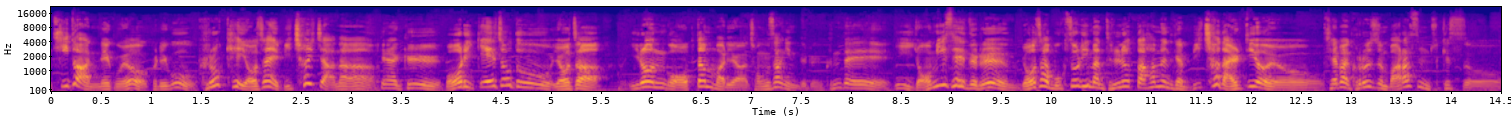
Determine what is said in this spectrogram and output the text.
티도 안 내고요. 그리고 그렇게 여자에 미쳐있지 않아. 그냥 그 머리 깨져도 여자 이런 거 없단 말이야 정상인들은. 근데 이 여미새들은 여자 목소리만 들렸다 하면 그냥 미쳐 날뛰어요. 제발 그러지 좀 말았으면 좋겠어.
